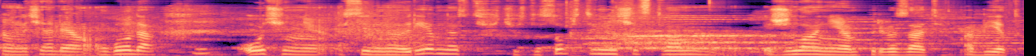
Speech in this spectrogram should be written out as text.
в начале года очень сильную ревность, чувство собственничества, желание привязать объект,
